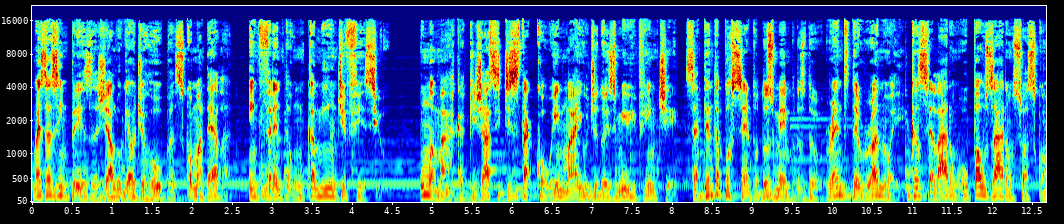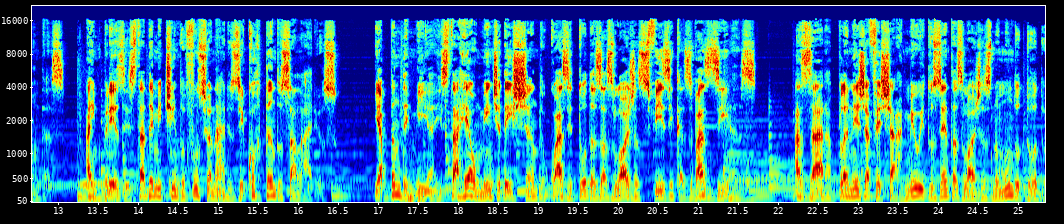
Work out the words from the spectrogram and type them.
Mas as empresas de aluguel de roupas, como a dela, enfrentam um caminho difícil. Uma marca que já se destacou em maio de 2020, 70% dos membros do Rent the Runway cancelaram ou pausaram suas contas. A empresa está demitindo funcionários e cortando salários. E a pandemia está realmente deixando quase todas as lojas físicas vazias. A Zara planeja fechar 1.200 lojas no mundo todo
